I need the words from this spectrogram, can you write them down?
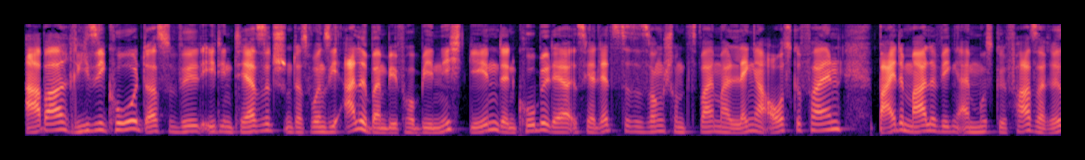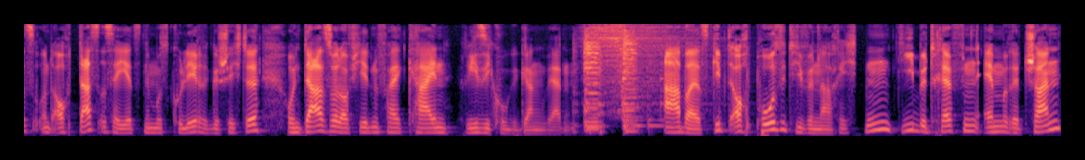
Aber Risiko, das will Edin Terzic und das wollen sie alle beim BVB nicht gehen, denn Kobel, der ist ja letzte Saison schon zweimal länger ausgefallen, beide Male wegen einem Muskelfaserriss und auch das ist ja jetzt eine muskuläre Geschichte und da soll auf jeden Fall kein Risiko gegangen werden. Aber es gibt auch positive Nachrichten, die betreffen Emre Can.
